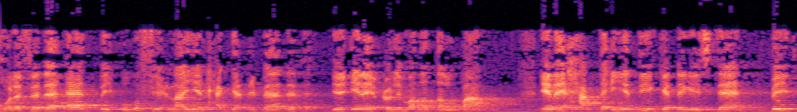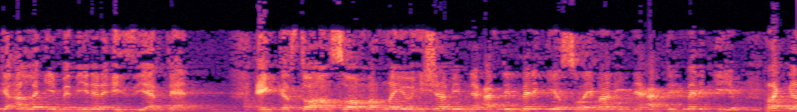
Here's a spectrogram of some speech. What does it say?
khulafadaa aad bay ugu fiicnaayeen xagga cibaadada iyo inay culimmada dalbaan inay xaqa iyo diinka dhegaystaan beydka alle iyo madiinana ay siyaartaan inkastoo aan soo marnayoo hishaam ibni cabdilmelik iyo sulaymaan ibni cabdilmelik iyo ragga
